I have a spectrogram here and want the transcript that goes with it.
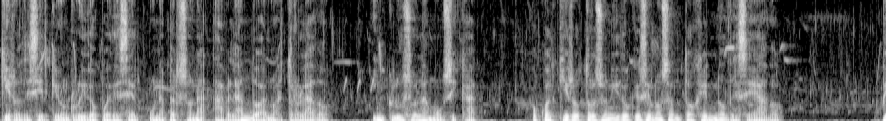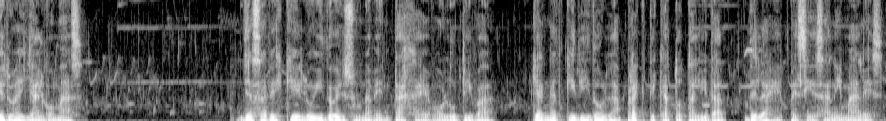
Quiero decir que un ruido puede ser una persona hablando a nuestro lado, incluso la música, o cualquier otro sonido que se nos antoje no deseado. Pero hay algo más. Ya sabes que el oído es una ventaja evolutiva que han adquirido la práctica totalidad de las especies animales.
